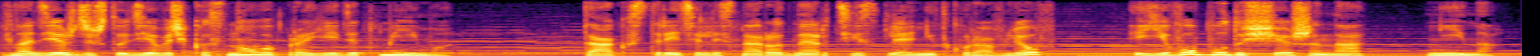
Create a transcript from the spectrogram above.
в надежде, что девочка снова проедет мимо. Так встретились народный артист Леонид Куравлев и его будущая жена Нина –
